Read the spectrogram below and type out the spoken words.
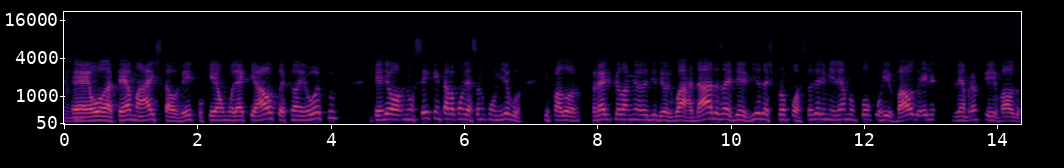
uhum. é, ou até mais, talvez, porque é um moleque alto, é canhoto, entendeu? Não sei quem estava conversando comigo que falou, Fred, pelo amor de Deus, guardadas as devidas proporções, ele me lembra um pouco o Rivaldo, ele lembrando que o Rivaldo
